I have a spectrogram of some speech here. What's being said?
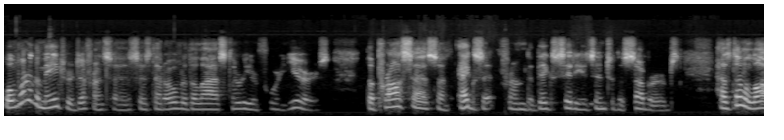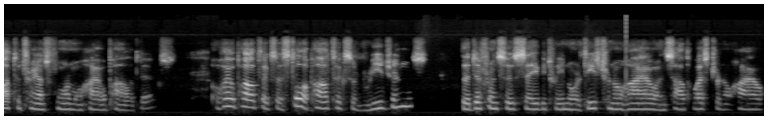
Well, one of the major differences is that over the last 30 or 40 years, the process of exit from the big cities into the suburbs has done a lot to transform Ohio politics. Ohio politics is still a politics of regions. The differences, say, between northeastern Ohio and southwestern Ohio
